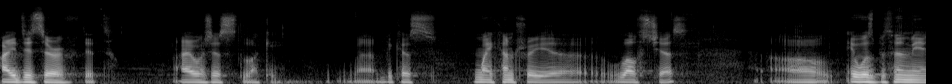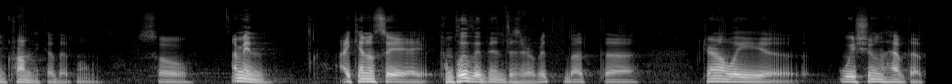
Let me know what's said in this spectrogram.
I deserved it. I was just lucky uh, because my country uh, loves chess. Uh, it was between me and Kramnik at that moment. So, I mean, I cannot say I completely didn't deserve it, but uh, generally uh, we shouldn't have that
